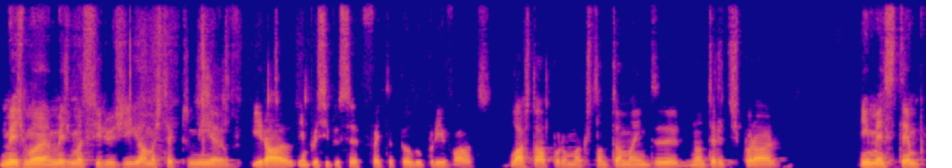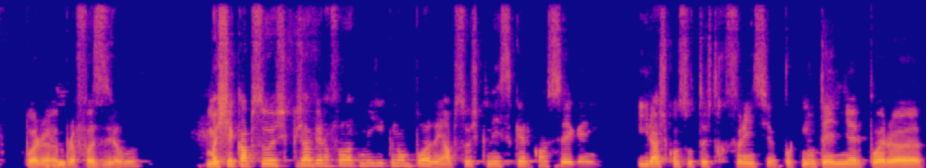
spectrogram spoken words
Mesmo a, mesmo a cirurgia, a mastectomia irá, em princípio, ser feita pelo privado. Lá está, por uma questão também de não ter de esperar imenso tempo para, uhum. para fazê-la. Mas sei que há pessoas que já vieram falar comigo e que não podem. Há pessoas que nem sequer conseguem ir às consultas de referência porque não têm dinheiro para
